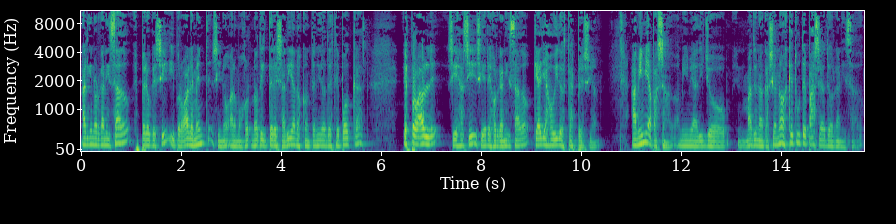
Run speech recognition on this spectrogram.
alguien organizado, espero que sí, y probablemente, si no, a lo mejor no te interesarían los contenidos de este podcast, es probable, si es así, si eres organizado, que hayas oído esta expresión. A mí me ha pasado, a mí me ha dicho en más de una ocasión, no, es que tú te pases de organizado.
